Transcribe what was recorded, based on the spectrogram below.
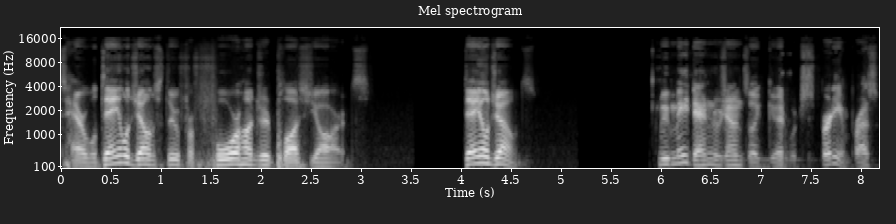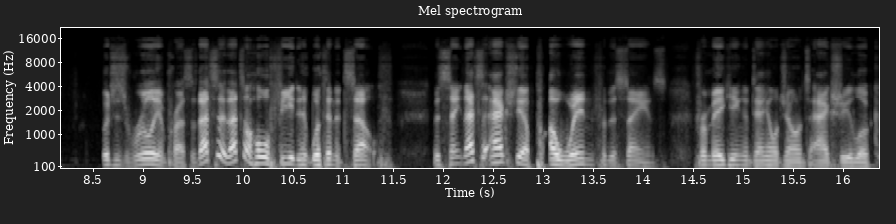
terrible. Daniel Jones threw for 400 plus yards. Daniel Jones, we made Daniel Jones look good, which is pretty impressive. which is really impressive. That's a that's a whole feat within itself. The Saint that's actually a, a win for the Saints for making Daniel Jones actually look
